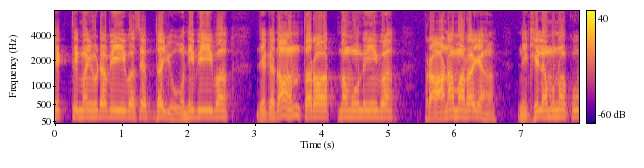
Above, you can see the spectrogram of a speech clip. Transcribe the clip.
శక్తిమయుడవీవ శబ్దయోనివీవ జగదాంతరాత్మము నీవ ప్రాణమరయ నిఖిలమునకు.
